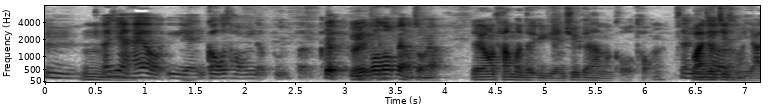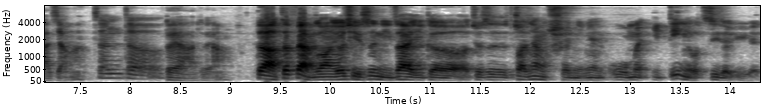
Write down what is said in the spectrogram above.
嗯，嗯，而且还有语言沟通的部分。对，语言沟通非常重要，要用他们的语言去跟他们沟通，不然就鸡同鸭讲啊。真的。对啊，对啊，对啊，这非常重要，尤其是你在一个就是专项圈里面，我们一定有自己的语言。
